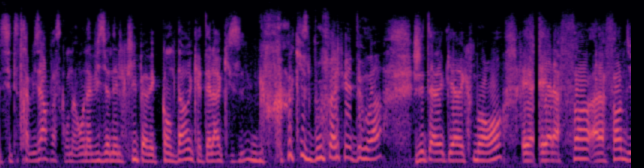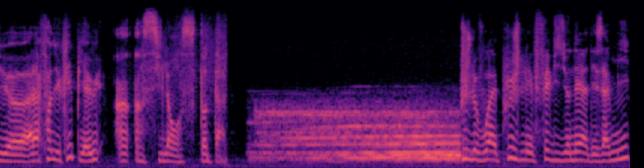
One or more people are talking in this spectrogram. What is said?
C'était très bizarre parce qu'on a, on a visionné le clip avec Quentin qui était là, qui se, qui se bouffait les doigts. J'étais avec Eric Morand et, à, la fin, à, la fin du, euh, à la fin du clip, il y a eu un, silence total. Plus je le vois et plus je l'ai fait visionner à des amis,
